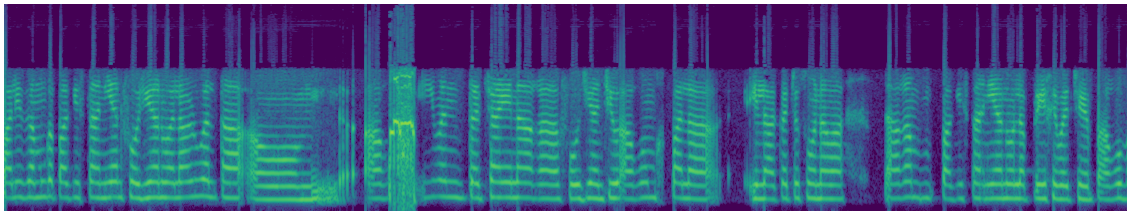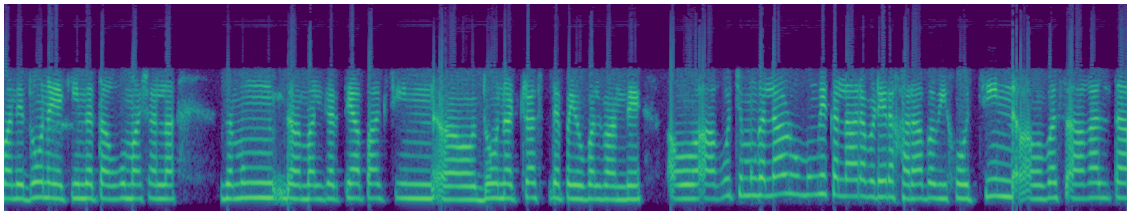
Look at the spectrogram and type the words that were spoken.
خالي زمونږ پاکستانیان فوجیان ولاړ ولته او هغه ایون د چاینا غا فوجیان چې هغه هم خپل علاقه چې سونه و هغه پاکستانیانو لپاره خو چې په هغه باندې دونه یقین ده ته ماشاءالله زمونږ د ملګرتیا پاک چین دون ټرست د په یو بل باندې او هغه چې مونږ لاړو مونږه کلاره ډیره خراب وي خو چین بس هغه ته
